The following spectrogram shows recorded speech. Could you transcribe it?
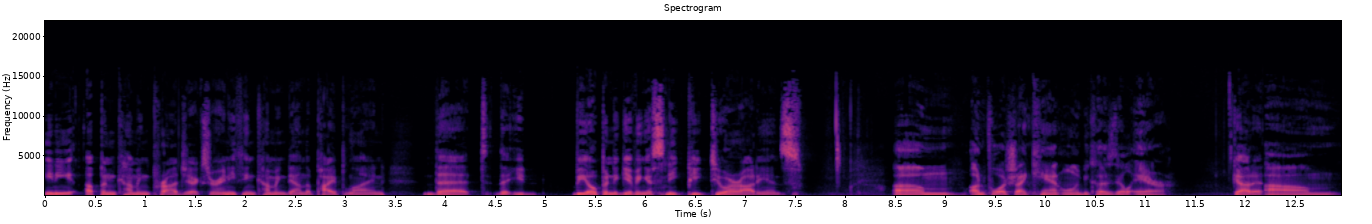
any up and coming projects or anything coming down the pipeline that that you'd be open to giving a sneak peek to our audience? Um, unfortunately, I can't only because they'll air. Got it. Um,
